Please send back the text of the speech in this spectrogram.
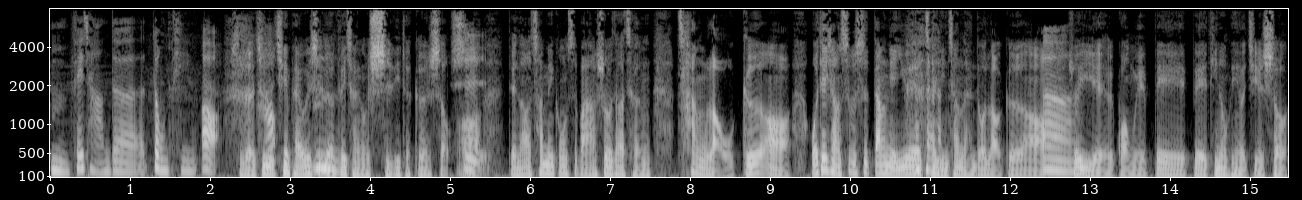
嗯，非常的动听哦。是的，就是千百惠是个非常有实力的歌手。是，对。然后唱片公司把它塑造成唱老歌哦。我在想，是不是当年因为蔡琴唱了很多老歌啊，所以也广为被被听众朋友接受。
